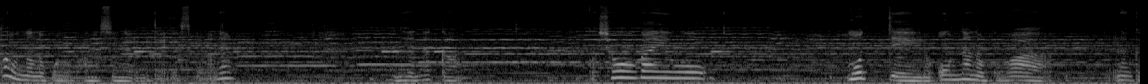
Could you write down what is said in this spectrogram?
た女の子のお話になるみたいですけどね。ねなんか障害を持っている女の子はなんか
